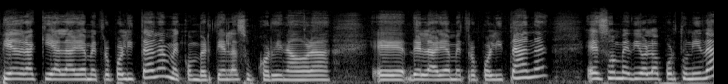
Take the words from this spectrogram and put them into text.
piedra aquí al área metropolitana, me convertí en la subcoordinadora eh, del área metropolitana. Eso me dio la oportunidad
